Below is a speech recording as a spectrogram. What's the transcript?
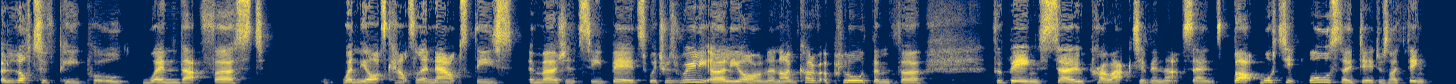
a lot of people, when that first when the Arts Council announced these emergency bids, which was really early on, and I'm kind of applaud them for for being so proactive in that sense. But what it also did was, I think,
